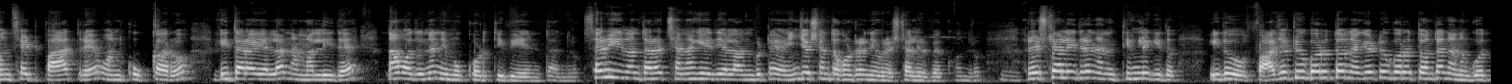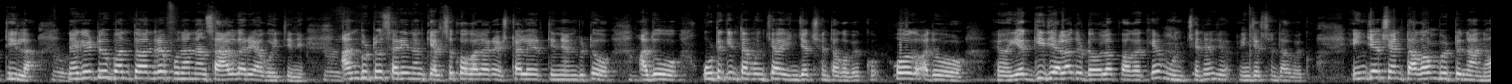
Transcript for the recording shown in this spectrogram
ಒಂದು ಸೆಟ್ ಪಾತ್ರೆ ಒಂದು ಕುಕ್ಕರು ಈ ಥರ ಎಲ್ಲ ನಮ್ಮಲ್ಲಿದೆ ನಾವು ಅದನ್ನ ನಿಮಗೆ ಕೊಡ್ತೀವಿ ಅಂತಂದರು ಸರಿ ಇದೊಂಥರ ಚೆನ್ನಾಗೇ ಇದೆಯಲ್ಲ ಅಂದ್ಬಿಟ್ಟು ಇಂಜೆಕ್ಷನ್ ತಗೊಂಡ್ರೆ ನೀವು ರೆಸ್ಟಲ್ಲಿ ಇರಬೇಕು ಅಂದ್ರು. ರೆಸ್ಟಲ್ಲಿ ಇದ್ರೆ ನನಗೆ ತಿಂಗ್ಳಿಗೆ ಇದು ಇದು ಪಾಸಿಟಿವ್ ಬರುತ್ತೋ ನೆಗೆಟಿವ್ ಬರುತ್ತೋ ಅಂತ ನನಗೆ ಗೊತ್ತಿಲ್ಲ. ನೆಗೆಟಿವ್ ಬಂತು ಅಂದ್ರೆ ಪುನಃ ನಾನು ಸಾಲ್ಗಾರಿ ಆಗೋಯ್ತೀನಿ. ಅಂದ್ಬಿಟ್ಟು ಸರಿ ನಾನು ಕೆಲ್ಸಕ್ಕೆ ಹೋಗಲ್ಲ ರೆಸ್ಟಲ್ಲೇ ಇರ್ತೀನಿ ಅಂದ್ಬಿಟ್ಟು ಅದು ಊಟಕ್ಕಿಂತ ಮುಂಚೆ ಇಂಜೆಕ್ಷನ್ ತಗೋಬೇಕು ಹೋಗಿ ಅದು ಎಗ್ ಇದೆಯಲ್ಲ ಅದು ಡೆವಲಪ್ ಆಗೋಕ್ಕೆ ಮುಂಚೆನೇ ಇಂಜೆಕ್ಷನ್ ತಗೋಬೇಕು. ಇಂಜೆಕ್ಷನ್ ತಗೊಂಡ್ಬಿಟ್ಟು ನಾನು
